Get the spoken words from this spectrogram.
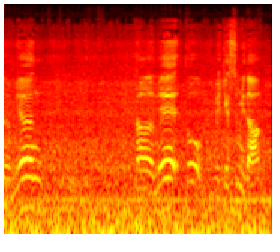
그러면 다음에 또 뵙겠습니다.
